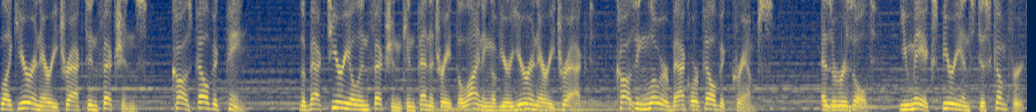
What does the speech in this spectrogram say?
like urinary tract infections, cause pelvic pain. The bacterial infection can penetrate the lining of your urinary tract, causing lower back or pelvic cramps. As a result, you may experience discomfort,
